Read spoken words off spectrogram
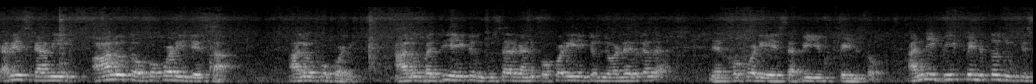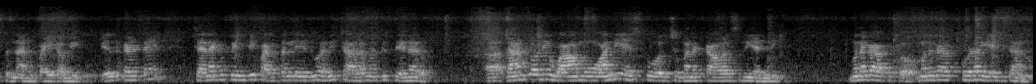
కర్రీస్ కానీ ఆలూతో పకోడీ చేస్తా. ఆలు పకోడీ. ఆలు బజ్జీ వేయటం చూసారు కానీ పకోడీ వేయటం చూడలేదు కదా. నేను పకోడీ వేస్తా బియ్యం పిండితో. అన్ని బియ్యం పిండితో చూపిస్తున్నాను పైగా మీకు. ఎందుకంటే శనగపిండి పడతలేదు అని చాలామంది తినరు. దాంట్లోనే వాము అన్నీ వేసుకోవచ్చు మనకు కావాల్సినవి అన్నీ. మునగాకుతో మునగాకు కూడా వేసాను.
